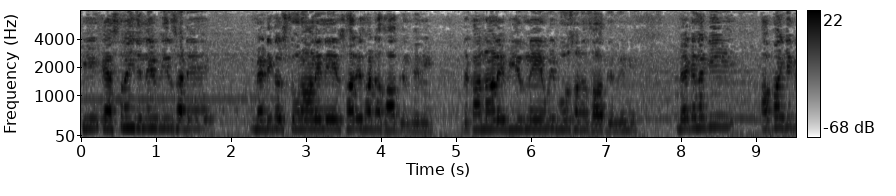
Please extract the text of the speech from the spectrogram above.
ਕਿ ਇਸ ਤਰ੍ਹਾਂ ਹੀ ਜਿੰਨੇ ਵੀਰ ਸਾਡੇ ਮੈਡੀਕਲ ਸਟੋਰਾਂ ਵਾਲੇ ਨੇ, ਸਾਰੇ ਸਾਡਾ ਸਾਥ ਦਿੰਦੇ ਨੇ। ਦੁਕਾਨਾਂ ਵਾਲੇ ਵੀਰ ਨੇ ਉਹ ਵੀ ਬਹੁਤ ਸਾਡਾ ਸਾਥ ਦਿੰਦੇ ਨੇ। ਮੈਂ ਕਹਿੰਦਾ ਕਿ ਆਪਾਂ ਇੱਕ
